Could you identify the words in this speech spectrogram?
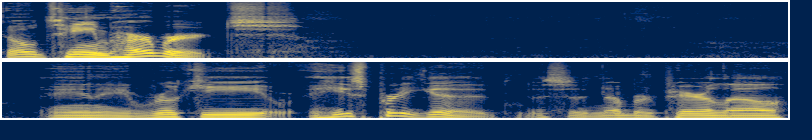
Gold Team Herbert. And a rookie. He's pretty good. This is a numbered parallel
